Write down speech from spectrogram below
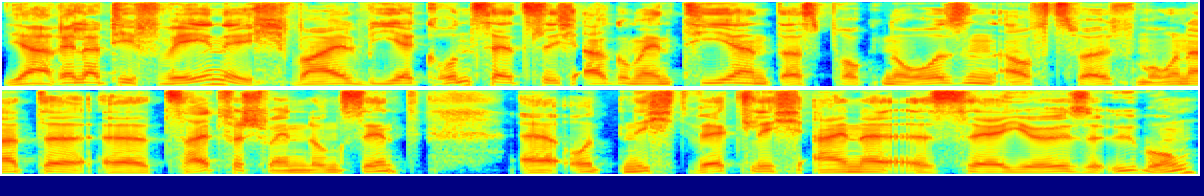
Ja, relativ wenig, weil wir grundsätzlich argumentieren, dass Prognosen auf zwölf Monate äh, Zeitverschwendung sind äh, und nicht wirklich eine äh, seriöse Übung.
